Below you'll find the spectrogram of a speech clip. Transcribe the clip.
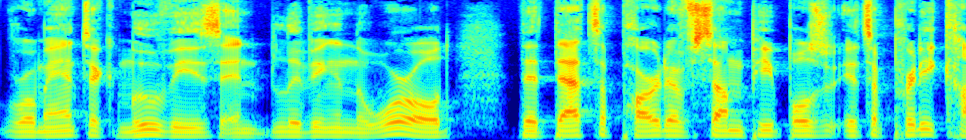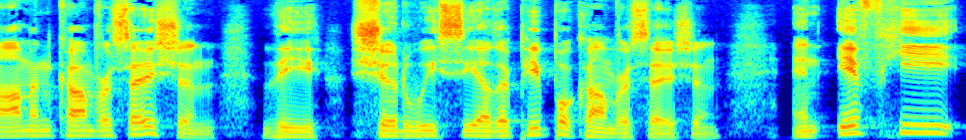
romantic movies and living in the world that that's a part of some people's it's a pretty common conversation the should we see other people conversation and if he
